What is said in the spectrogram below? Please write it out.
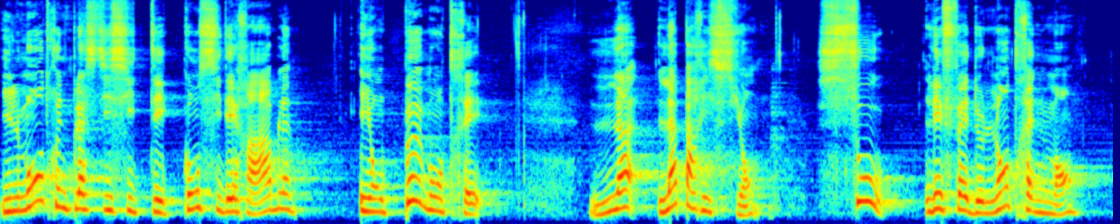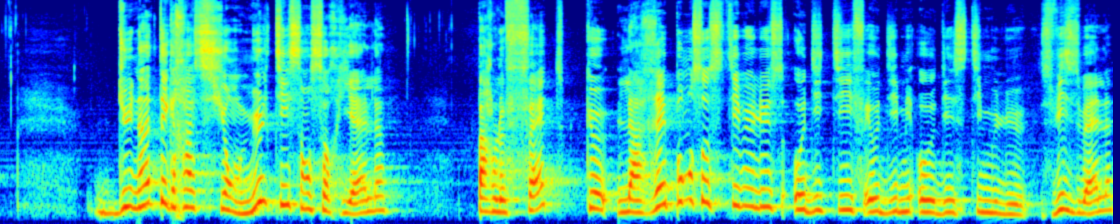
Ils montrent une plasticité considérable et on peut montrer l'apparition sous l'effet de l'entraînement d'une intégration multisensorielle par le fait que la réponse au stimulus auditif et au stimulus visuel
